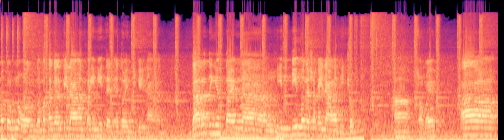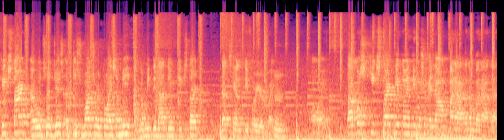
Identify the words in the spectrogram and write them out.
motor noon na matagal kailangan painitin, ito hindi kailangan. Darating yung time na Hmm. hindi mo na siya kailangan i-choke. ah, Okay? Ah, kickstart, I would suggest at least once or twice a week, gamitin natin yung kickstart. That's healthy for your bike. mm, Okay? Tapos, kickstart nito, hindi mo siya kailangan banatan ng banatan.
